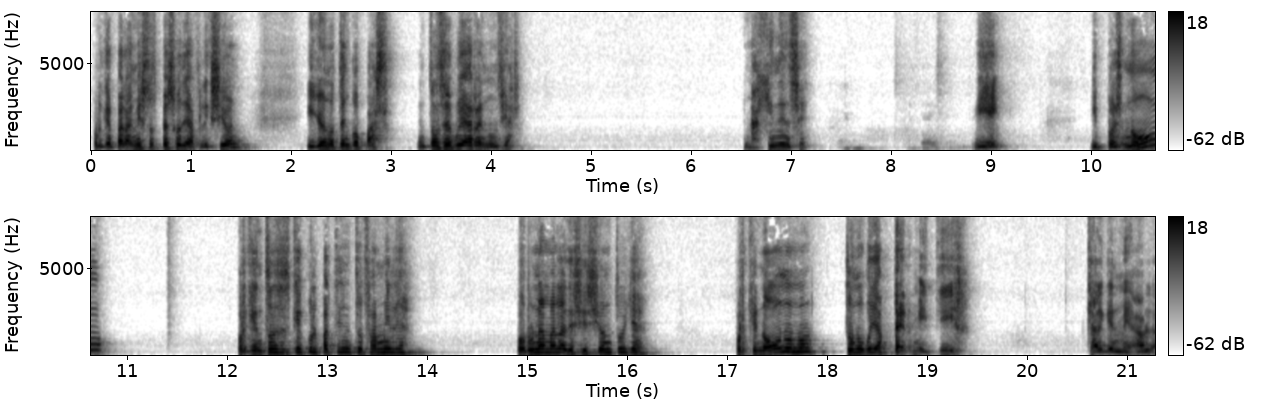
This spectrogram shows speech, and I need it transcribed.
porque para mí esto es peso de aflicción y yo no tengo paz, entonces voy a renunciar. Imagínense. Y, y pues no, porque entonces, ¿qué culpa tiene tu familia? Por una mala decisión tuya. Porque no, no, no, yo no voy a permitir que alguien me hable.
